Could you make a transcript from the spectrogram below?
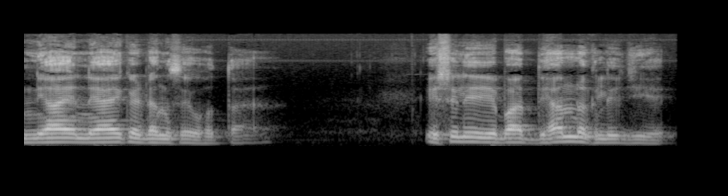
न्याय न्याय के ढंग से होता है। इसलिए ये बात ध्यान रख लीजिए।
